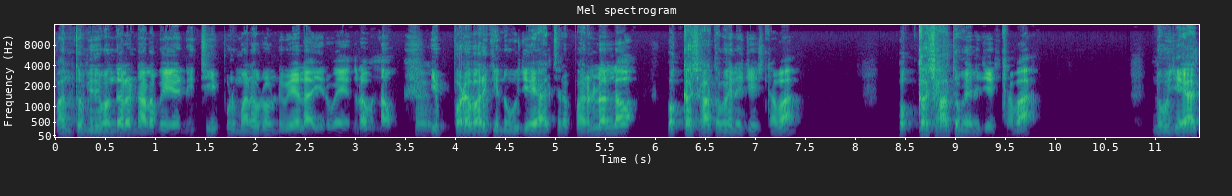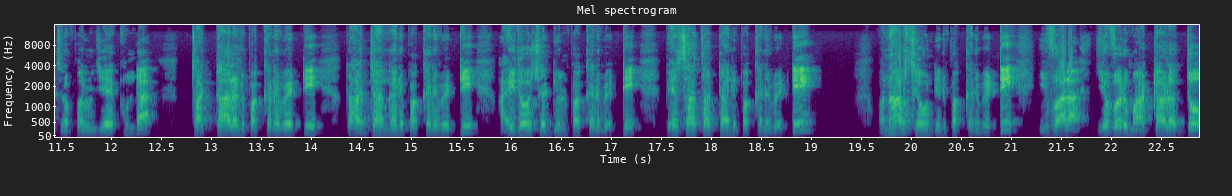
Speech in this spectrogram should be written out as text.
పంతొమ్మిది వందల నలభై ఏడు నుంచి ఇప్పుడు మనం రెండు వేల ఇరవై ఐదులో ఉన్నాం. ఇప్పటి వరకు నువ్వు చేయాల్సిన పనులలో ఒక్క శాతమైన చేసినావా? ఒక్క శాతమైన చేసినావా? నువ్వు చేయాల్సిన పనులు చేయకుండా చట్టాలను పక్కన పెట్టి రాజ్యాంగాన్ని పక్కన పెట్టి ఐదవ షెడ్యూల్ పక్కన పెట్టి పేసా చట్టాన్ని పక్కన పెట్టి వన్ ఆఫ్ సెవెంటీని పక్కన పెట్టి ఇవాళ ఎవరు మాట్లాడొద్దు?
